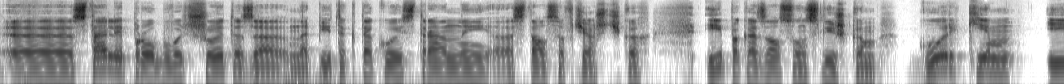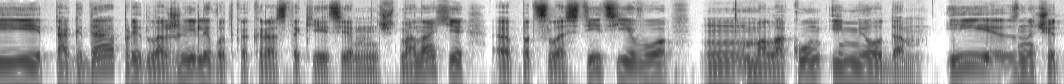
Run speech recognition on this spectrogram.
э, стали пробовать, что это за напиток такой странный остался в чашечках, и показался он слишком горьким, и тогда предложили вот как раз таки эти значит, монахи э, подсластить его молоком и медом. И, значит,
